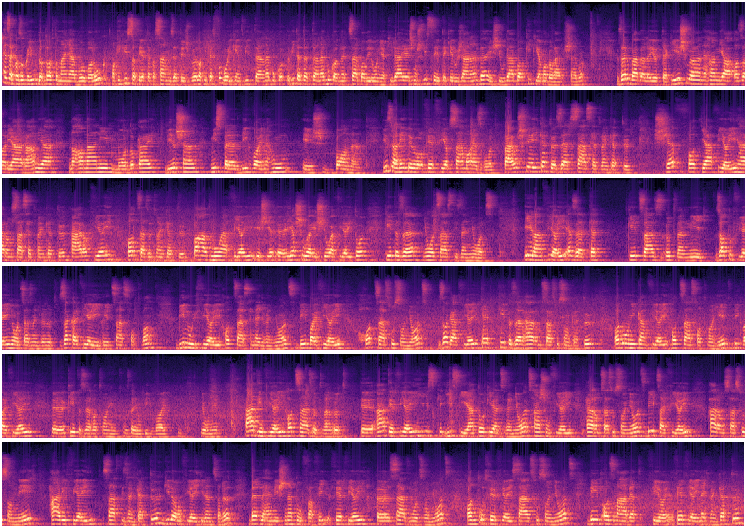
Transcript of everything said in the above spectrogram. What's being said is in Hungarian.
Ezek azok a Júda tartományából valók, akik visszatértek a számüzetésből, akiket fogolyként vitt el Nebukad, vitetett el Nebukadnetszár Babilónia királya, és most visszajöttek Jeruzsálembe és Júdába, kiki a maga városába. Zerubábele jöttek Jésua, Nehamja, Azarja, Rámja, Nahamáni, Mordokai, Bilsán, Mispered, Bigvaj, Nehum és Banná. Izrael népéből való férfiak száma ez volt. Páros fiai 2172. Sefatjá fiai 372, Árak fiai 652, Pahat Moab fiai és Jesua és Joab fiaitól 2818, Élán fiai 1254, Zatu fiai 845, Zakai fiai 760, Binúj fiai 648, Bébaj fiai 628, Zagát fiai 2322, Adónikám fiai 667, Bigvaj fiai 2067, ez de jó Bigvaj, jó név. Ádin fiai 655, Átér fiai Hiszkiától 98, Hásum fiai 328, Bécáj fiai 324, Hári fiai 112, Gideon fiai 95, Betlehem és Netófa férfiai 188, Antót férfiai 128, Bét Azmávet férfiai 42,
